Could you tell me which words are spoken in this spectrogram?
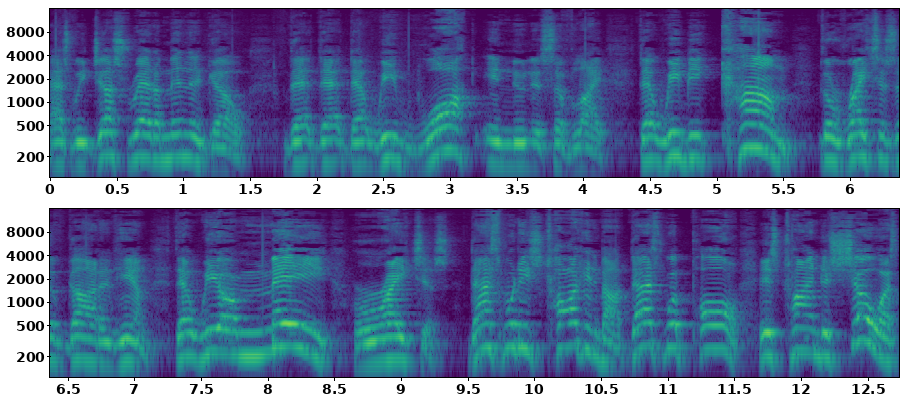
As we just read a minute ago, that, that, that we walk in newness of life, that we become the righteous of God in Him, that we are made righteous. That's what he's talking about. That's what Paul is trying to show us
